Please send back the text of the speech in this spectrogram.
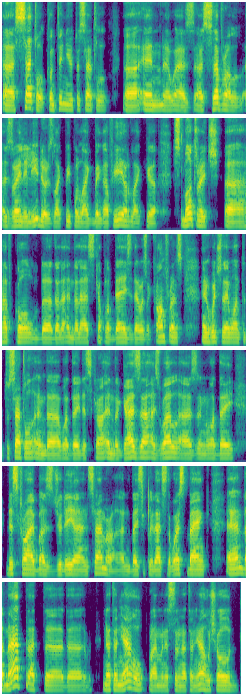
uh, settle, continue to settle uh, and uh, as, several Israeli leaders, like people like Ben Gvir, like uh, Smotrich, uh, have called uh, the, in the last couple of days. There was a conference in which they wanted to settle and uh, what they describe in the Gaza as well as in what they describe as Judea and Samaria, and basically that's the West Bank and the map that the Netanyahu, Prime Minister Netanyahu, showed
